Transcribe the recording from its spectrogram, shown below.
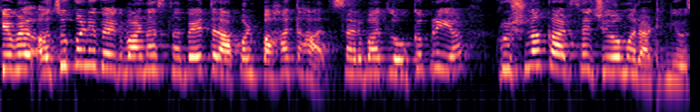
केवळ अचूक आणि वेगवानच नव्हे तर आपण पाहत आहात सर्वात लोकप्रिय कृष्णा काडचे जिओ मराठी न्यूज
